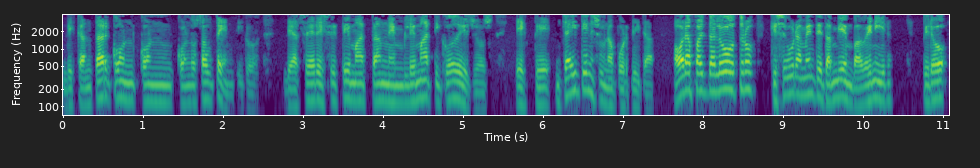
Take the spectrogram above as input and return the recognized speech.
de cantar con, con, con, los auténticos, de hacer ese tema tan emblemático de ellos, este, ya ahí tienes una puertita. Ahora falta lo otro, que seguramente también va a venir, pero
